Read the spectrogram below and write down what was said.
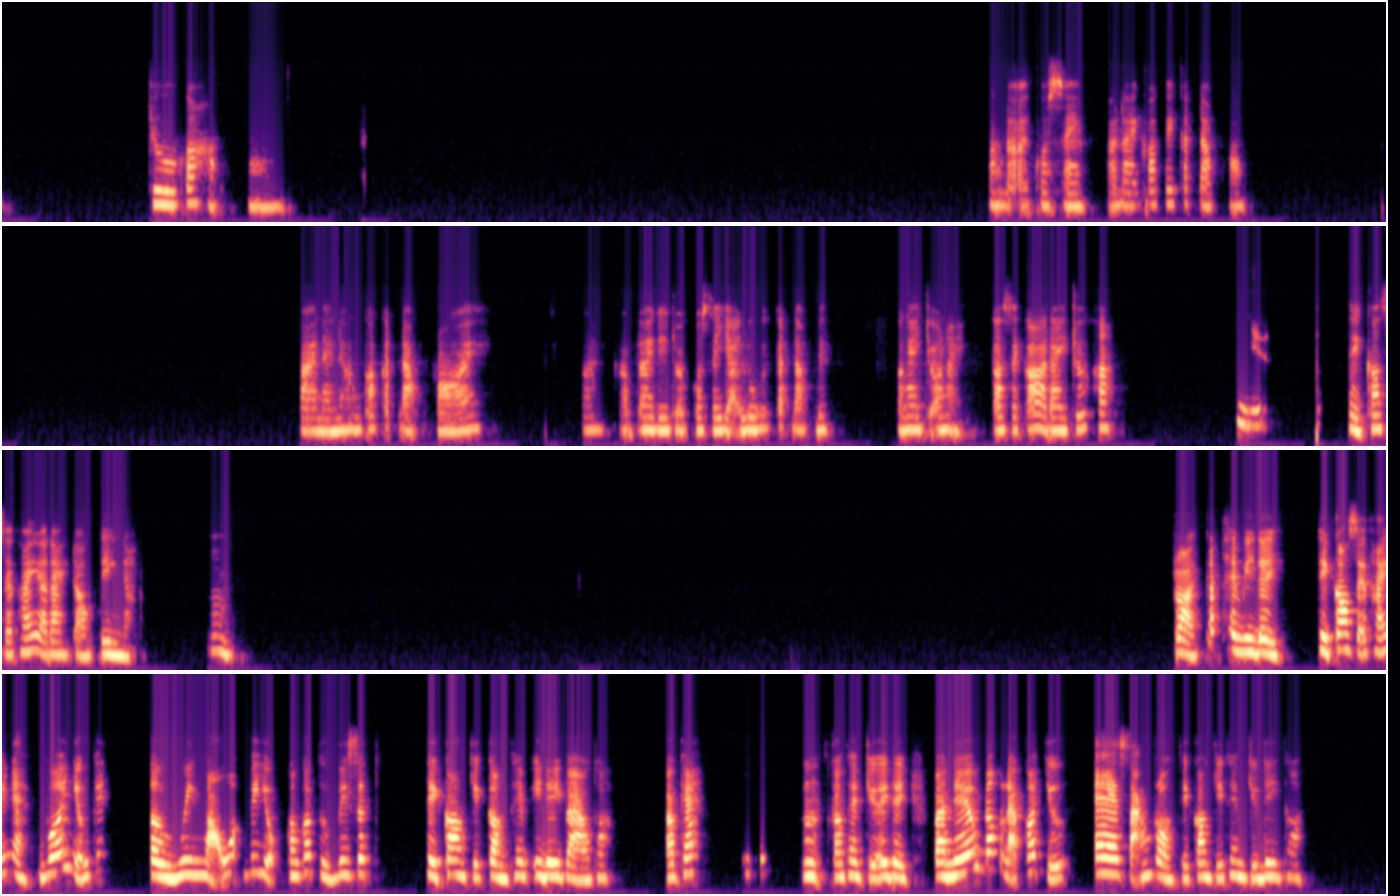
Chưa có học. Ừ. Con đợi cô xem. Ở đây có cái cách đọc không? Bài này nó không có cách đọc rồi. Học đây đi rồi cô sẽ dạy luôn cái cách đọc đi. Ở ngay chỗ này. Con sẽ có ở đây trước ha. yeah. Thì con sẽ thấy ở đây đầu tiên nè. Ừ. Rồi, cách thêm id thì con sẽ thấy nè, với những cái từ nguyên mẫu, ví dụ con có từ visit thì con chỉ cần thêm id vào thôi. Ok? Ừ, con thêm chữ id Và nếu nó đã có chữ e sẵn rồi thì con chỉ thêm chữ d thôi.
